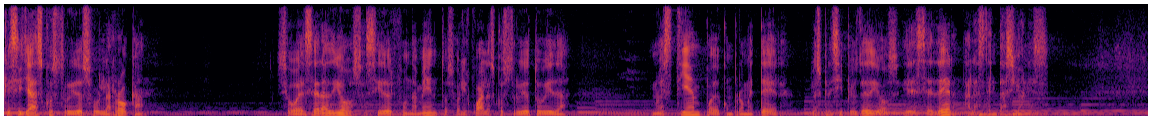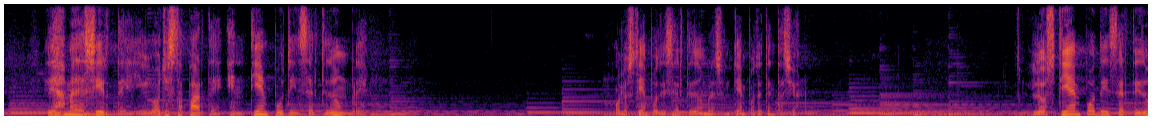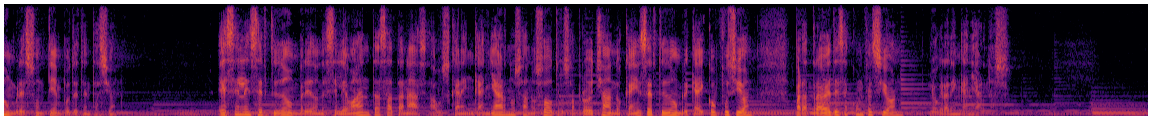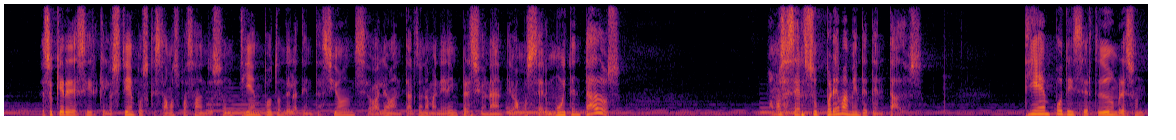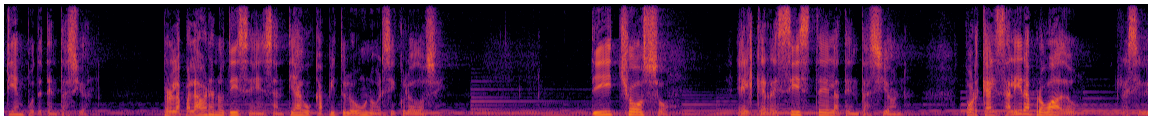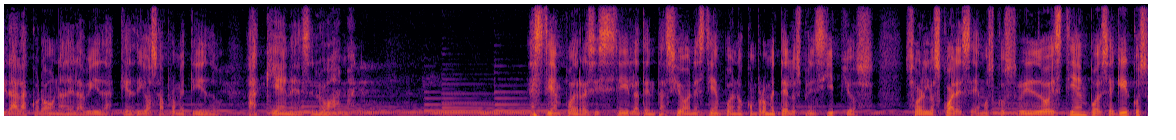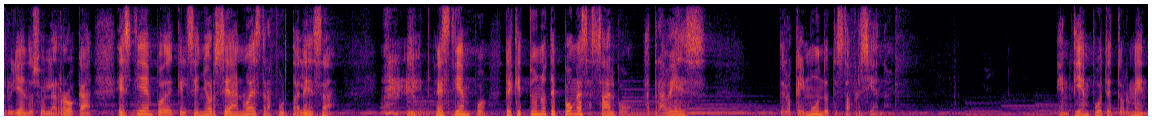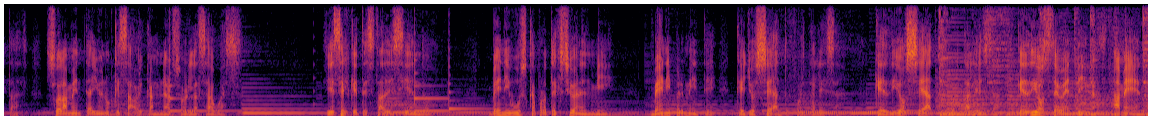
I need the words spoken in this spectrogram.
Que si ya has construido sobre la roca, si obedecer a Dios ha sido el fundamento sobre el cual has construido tu vida, no es tiempo de comprometer los principios de Dios y de ceder a las tentaciones. Y déjame decirte, y oye esta parte, en tiempos de incertidumbre, o los tiempos de incertidumbre son tiempos de tentación. Los tiempos de incertidumbre son tiempos de tentación. Es en la incertidumbre donde se levanta Satanás a buscar engañarnos a nosotros, aprovechando que hay incertidumbre, que hay confusión, para a través de esa confesión lograr engañarnos. Eso quiere decir que los tiempos que estamos pasando son tiempos donde la tentación se va a levantar de una manera impresionante. Vamos a ser muy tentados. Vamos a ser supremamente tentados. Tiempos de incertidumbre son tiempos de tentación. Pero la palabra nos dice en Santiago capítulo 1 versículo 12. Dichoso el que resiste la tentación, porque al salir aprobado recibirá la corona de la vida que Dios ha prometido a quienes lo aman. Es tiempo de resistir la tentación, es tiempo de no comprometer los principios sobre los cuales hemos construido, es tiempo de seguir construyendo sobre la roca, es tiempo de que el Señor sea nuestra fortaleza, es tiempo de que tú no te pongas a salvo a través de lo que el mundo te está ofreciendo. En tiempos de tormentas solamente hay uno que sabe caminar sobre las aguas y es el que te está diciendo, ven y busca protección en mí Ven y permite que yo sea tu fortaleza, que Dios sea tu fortaleza, que Dios te bendiga. Amén.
